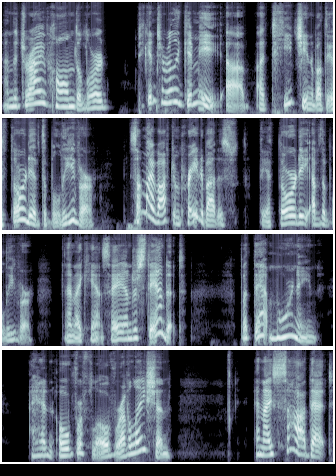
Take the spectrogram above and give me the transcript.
And the drive home, the Lord began to really give me uh, a teaching about the authority of the believer. Something I've often prayed about is the authority of the believer, and I can't say I understand it. But that morning, I had an overflow of revelation. And I saw that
